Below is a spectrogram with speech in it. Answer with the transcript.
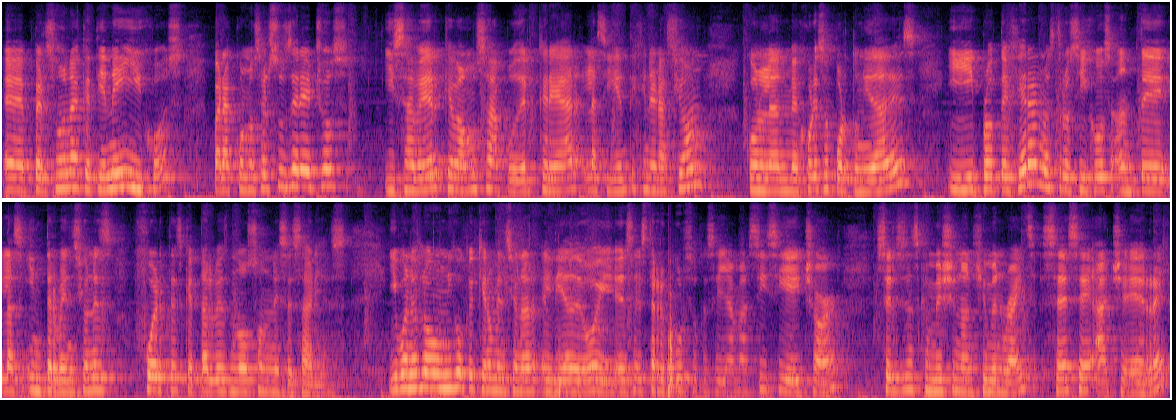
eh, persona que tiene hijos, para conocer sus derechos y saber que vamos a poder crear la siguiente generación con las mejores oportunidades y proteger a nuestros hijos ante las intervenciones fuertes que tal vez no son necesarias. Y bueno, es lo único que quiero mencionar el día de hoy, es este recurso que se llama CCHR, Citizens Commission on Human Rights, CCHR,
